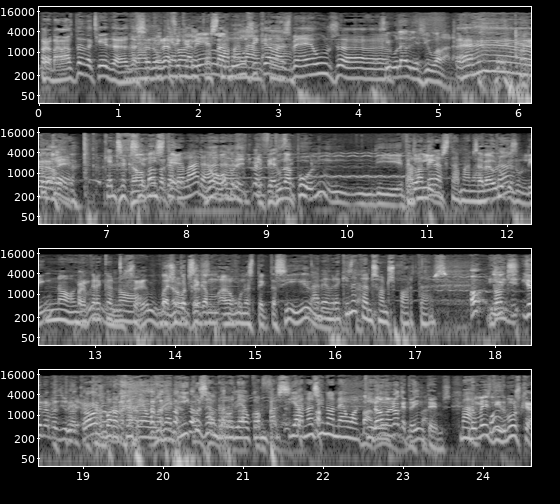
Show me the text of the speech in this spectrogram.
Però malalta de què? De, de escenogràficament, la música, malalta? les veus... Eh... si voleu, llegiu a l'Ara. Ah, bé. Que ets accionista de l'Ara, no, ara. però he, he fet un apunt i he fet Però un link. està malalta? Sabeu el que és un link? No, jo Bueno, crec que no. no sé. Bueno, pot ser que en algun aspecte sí. A veure, quina cançó ens portes? Oh, doncs... jo anava a dir una cosa... Però que veu la de Vic, us enrotlleu com persianes i no aneu aquí. No, home, no, que tenim temps. Va. Només dir-vos que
